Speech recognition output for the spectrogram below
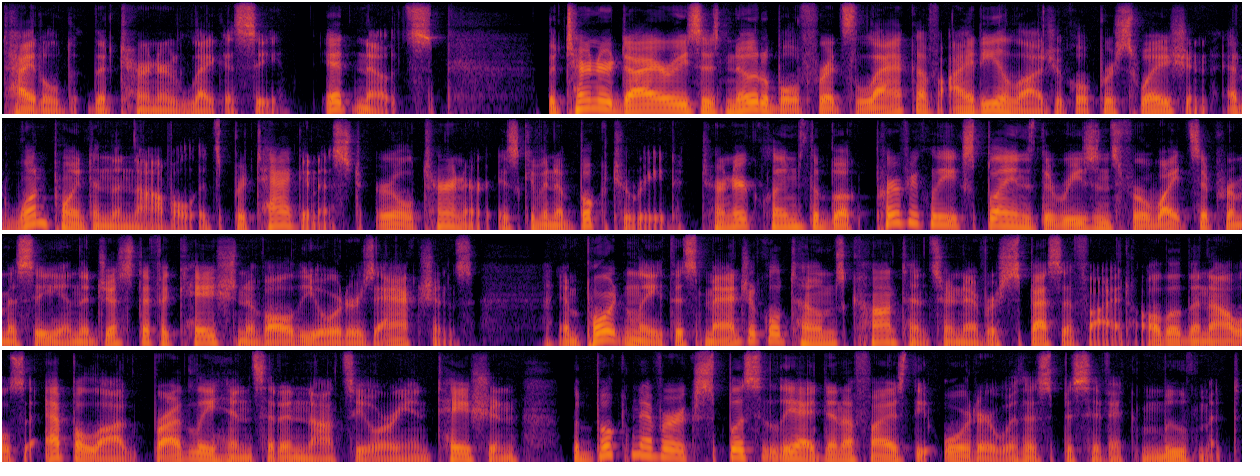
titled The Turner Legacy. It notes The Turner Diaries is notable for its lack of ideological persuasion. At one point in the novel, its protagonist, Earl Turner, is given a book to read. Turner claims the book perfectly explains the reasons for white supremacy and the justification of all the Order's actions. Importantly, this magical tome's contents are never specified. Although the novel's epilogue broadly hints at a Nazi orientation, the book never explicitly identifies the Order with a specific movement.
